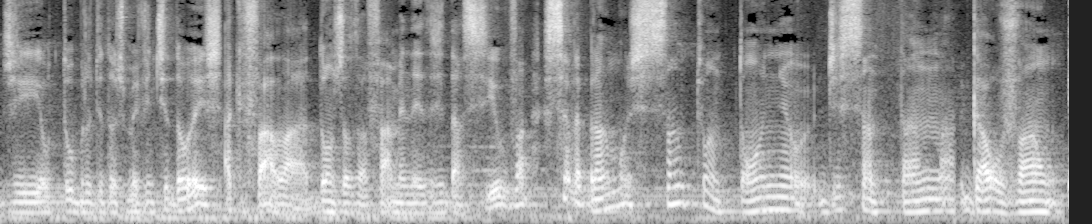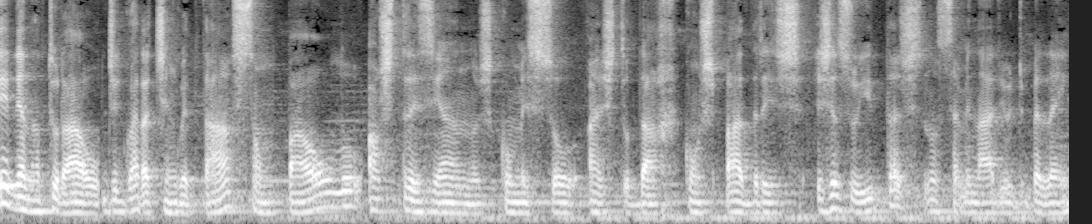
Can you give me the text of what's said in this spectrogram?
de outubro de 2022. Aqui fala Dom Josafá Menezes da Silva. Celebramos Santo Antônio de Santana Galvão. Ele é natural de Guaratinguetá, São Paulo. Aos 13 13 anos, começou a estudar com os padres jesuítas no seminário de Belém,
